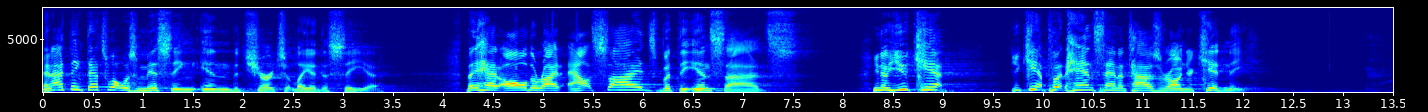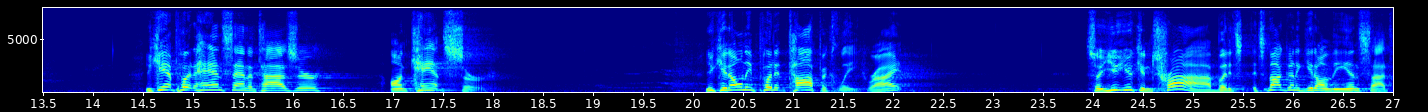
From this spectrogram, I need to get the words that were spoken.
And I think that's what was missing in the church at Laodicea. They had all the right outsides, but the insides. You know, you can't, you can't put hand sanitizer on your kidney. You can't put hand sanitizer on cancer. You can only put it topically, right? So you, you can try, but it's, it's not going to get on the inside.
